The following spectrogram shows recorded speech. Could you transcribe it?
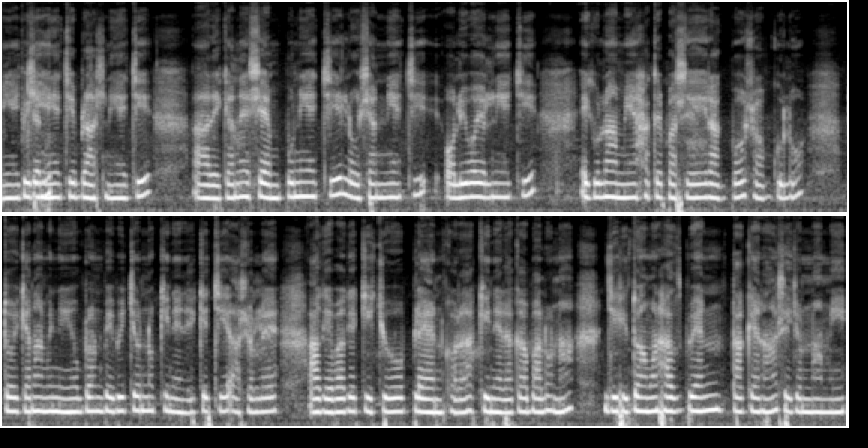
নিয়ে ফিডার নিয়েছি ব্রাশ নিয়েছি। আর এখানে শ্যাম্পু নিয়েছি, লোশন নিয়েছি, অলিভ অয়েল নিয়েছি। এগুলো আমি হাতের পাশেই রাখব সবগুলো। তো এখানে আমি নিউ ব্রাউন বেবির জন্য কিনে রেখেছি। আসলে আগে ভাগে কিছু প্ল্যান করা, কিনে রাখা ভালো না। যেহেতু আমার হাজব্যান্ড থাকে না সেই জন্য আমি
